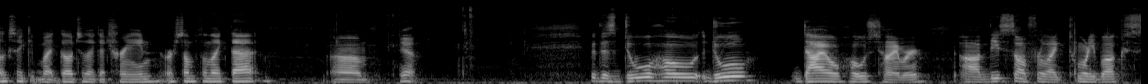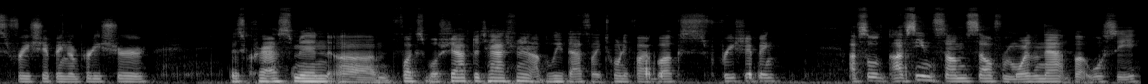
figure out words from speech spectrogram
looks like it might go to like a train or something like that. Um, yeah. With this dual ho dual dial hose timer. Uh, these sell for like 20 bucks free shipping, I'm pretty sure. This Craftsman um, flexible shaft attachment, I believe that's like 25 bucks free shipping. I've sold, I've seen some sell for more than that, but we'll see.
